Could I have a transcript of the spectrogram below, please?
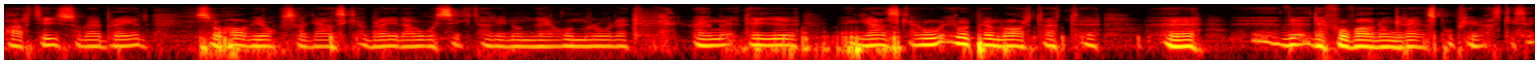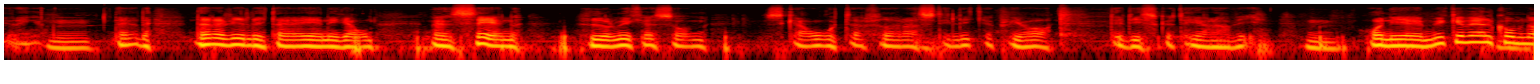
parti som är bred så har vi också ganska breda åsikter inom det området. Men det är ju ganska uppenbart att eh, eh, det, det får vara någon gräns på privatiseringen. Det, det, där är vi lite eniga om. Men sen hur mycket som ska återföras till icke-privat, det diskuterar vi. Mm. Och ni är mycket välkomna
